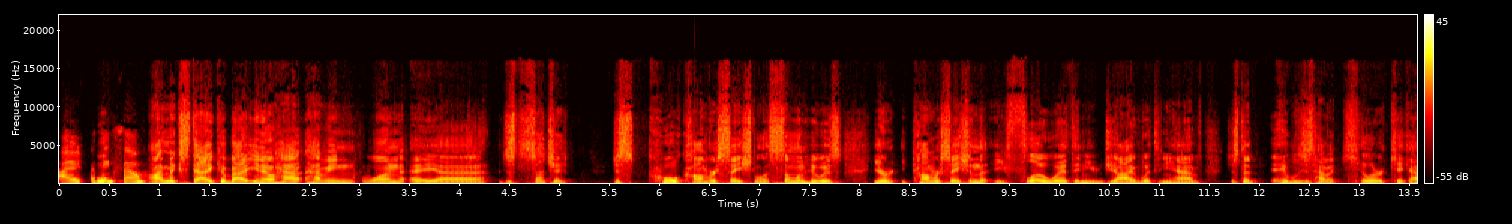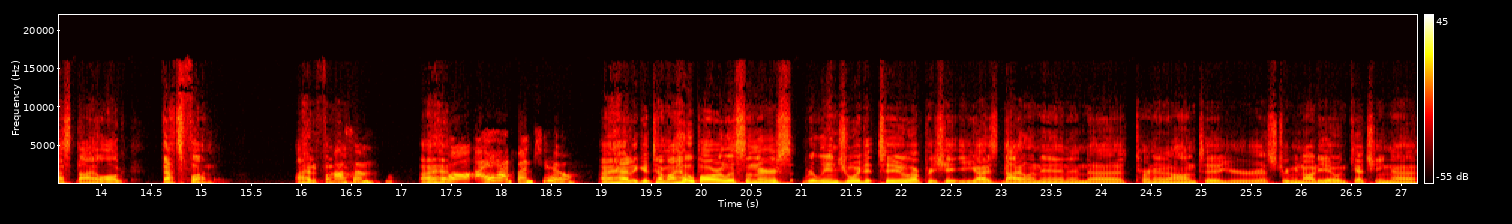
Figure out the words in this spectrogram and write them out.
I, I think so. I'm ecstatic about you know ha- having won a uh, just such a just cool conversationalist, someone who is your conversation that you flow with and you jive with, and you have just a able to just have a killer kick ass dialogue. That's fun. I had a fun time. Awesome. I had Well, I had fun too. I had a good time. I hope our listeners really enjoyed it too. I appreciate you guys dialing in and uh, turning it on to your uh, streaming audio and catching uh,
